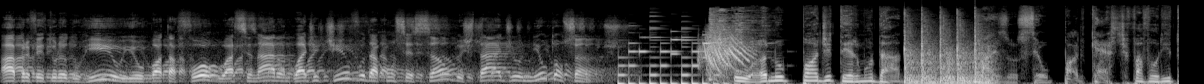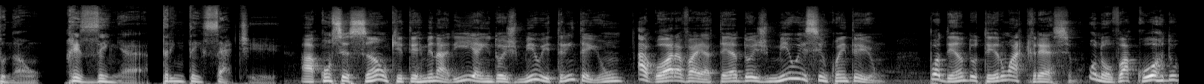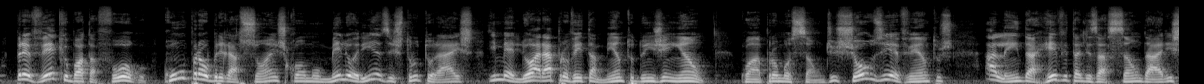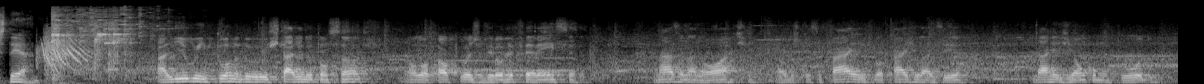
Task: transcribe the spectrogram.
A Prefeitura do Rio e o Botafogo assinaram o aditivo da concessão do estádio Newton Santos. O ano pode ter mudado, mas o seu podcast favorito não. Resenha 37. A concessão, que terminaria em 2031, agora vai até 2051 podendo ter um acréscimo. O novo acordo prevê que o Botafogo cumpra obrigações como melhorias estruturais e melhor aproveitamento do engenhão, com a promoção de shows e eventos, além da revitalização da área externa. Ali o entorno do estádio Newton Santos é um local que hoje virou referência na Zona Norte, é um dos principais locais de lazer da região como um todo.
